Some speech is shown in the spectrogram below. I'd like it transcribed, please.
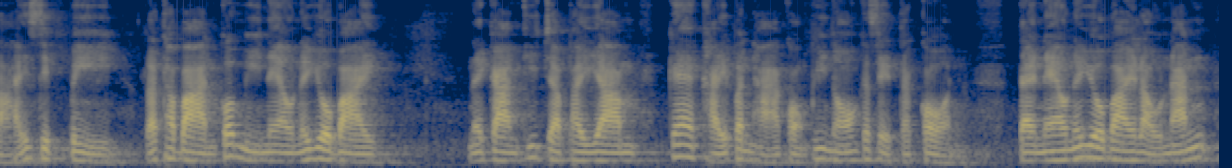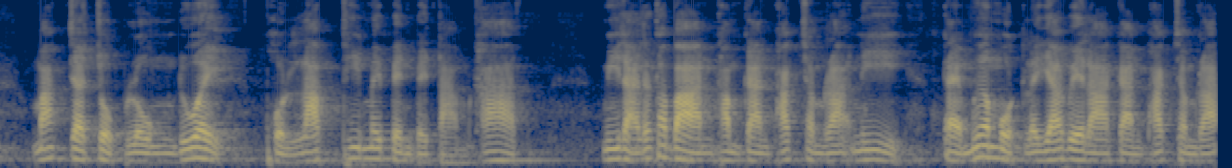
หลายสิบปี รัฐบาลก็มีแนวนโยบาย ในการที่จะพยายามแก้ไขปัญหาของพี่น้องเกษตรกร แต่แนวนโยบายเหล่านั้นมักจะจบลงด้วยผลลัพธ์ที่ไม่เป็นไปตามคาด มีหลายรัฐบาลทำการพักชำระหนี้ แต่เมื่อหมดระยะเวลาการพักชำระ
